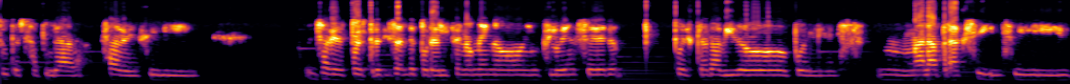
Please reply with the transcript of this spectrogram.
súper saturada, ¿sabes? Y, ¿sabes? Pues precisamente por el fenómeno influencer, pues claro, ha habido pues mala praxis y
